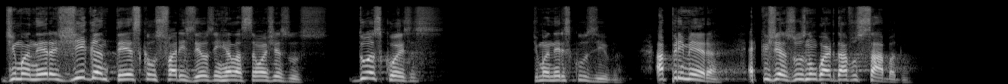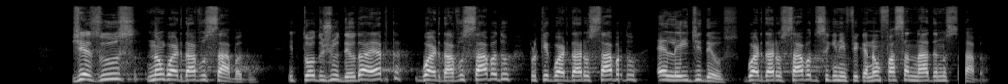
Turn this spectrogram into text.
de maneira gigantesca os fariseus em relação a Jesus. Duas coisas, de maneira exclusiva. A primeira é que Jesus não guardava o sábado. Jesus não guardava o sábado. E todo judeu da época guardava o sábado, porque guardar o sábado é lei de Deus. Guardar o sábado significa não faça nada no sábado.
